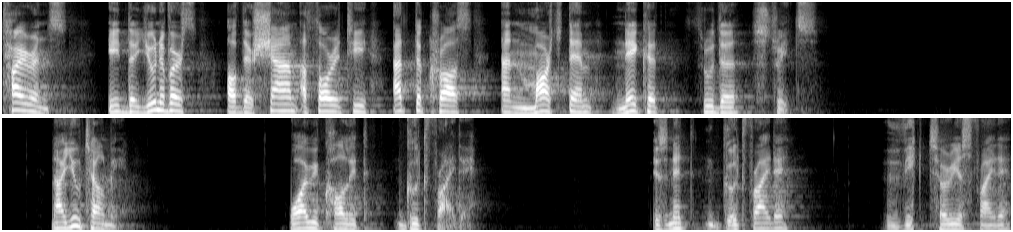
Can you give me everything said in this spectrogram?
tyrants in the universe of their sham authority at the cross and marched them naked through the streets. Now, you tell me why we call it Good Friday. Isn't it Good Friday? Victorious Friday?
